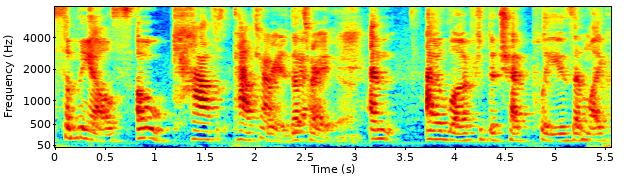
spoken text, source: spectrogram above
something else. Oh, calf, calf, Calf, braid. That's yeah. right. Yeah. And I loved the check please and like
